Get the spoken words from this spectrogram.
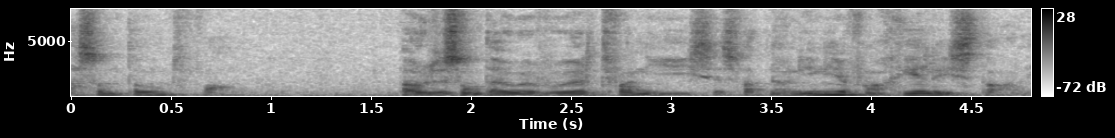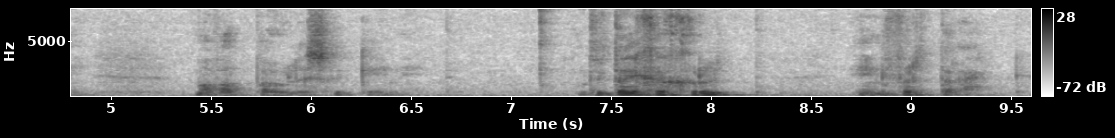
as om te ontvang. Paulus onthou 'n woord van Jesus wat nou nie in die evangelie staan nie, maar wat Paulus geken het. En toe het hy gegroet en vertrek.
